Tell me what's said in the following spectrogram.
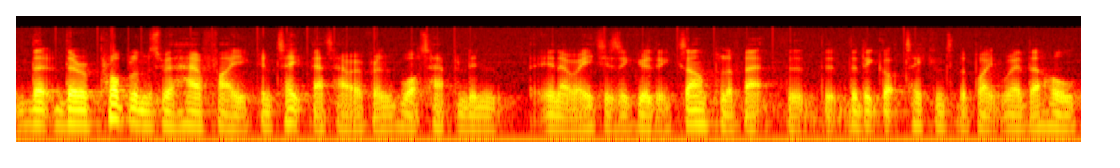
there, are problems with how far you can take that, however, and what happened in, in 08 is a good example of that, that, that, it got taken to the point where the whole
